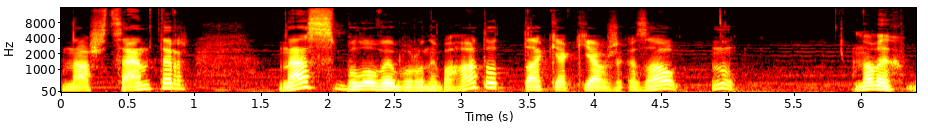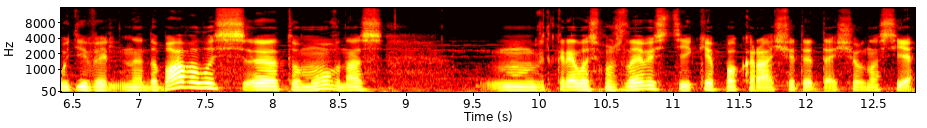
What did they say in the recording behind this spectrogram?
наш центр, нас було вибору небагато, так як я вже казав, ну, нових будівель не додавалось, е, тому в нас відкрилась можливість тільки покращити те, що в нас є.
